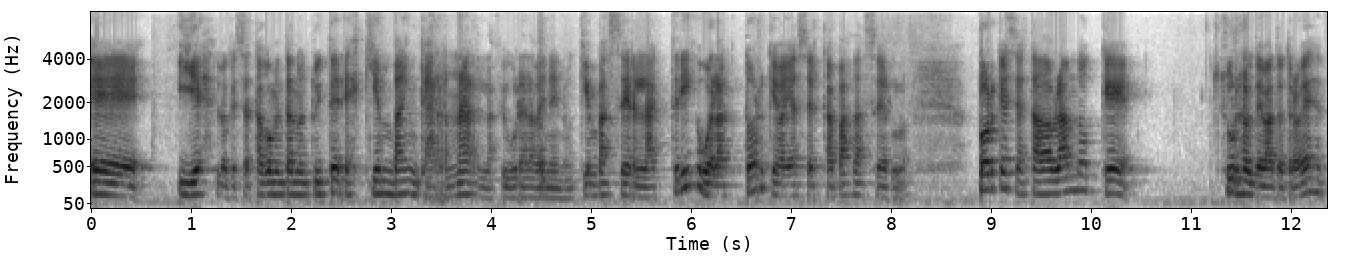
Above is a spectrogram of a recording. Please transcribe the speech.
eh, y es lo que se está comentando en Twitter, es quién va a encarnar la figura de la veneno, quién va a ser la actriz o el actor que vaya a ser capaz de hacerlo. Porque se ha estado hablando que surge el debate otra vez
